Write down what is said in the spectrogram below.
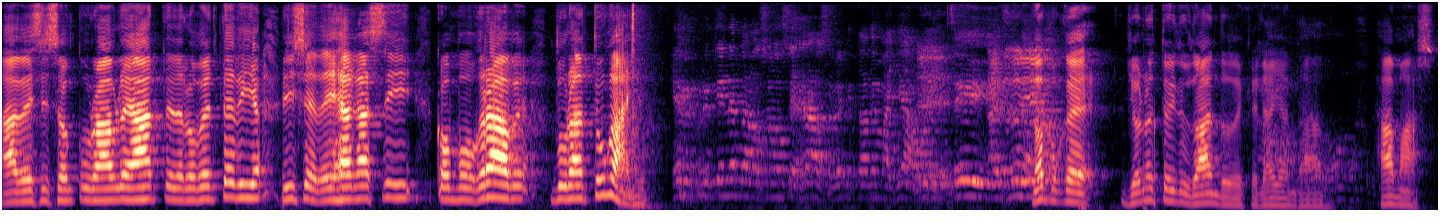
a ver si son curables antes de los 20 días y se dejan así como graves durante un año. No, porque yo no estoy dudando de que le hayan dado. Jamás.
